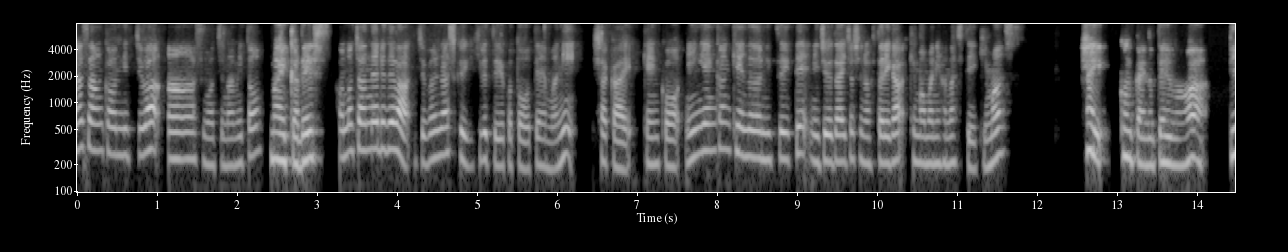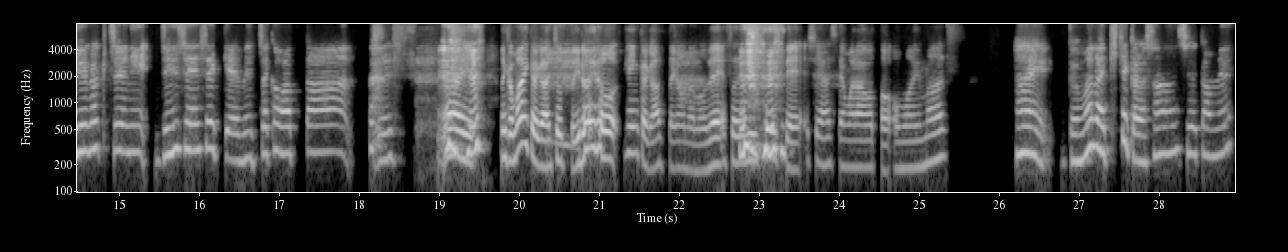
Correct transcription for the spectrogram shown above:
皆さんこんにちは。アンアースのちなみとマイカです。このチャンネルでは自分らしく生きるということをテーマに社会、健康、人間関係などについて20代女子の2人が気ままに話していきます。はい、今回のテーマは留学中に人生設計めっちゃ変わったです。はい。なんかマイカがちょっといろいろ変化があったようなので、それについてシェアしてもらおうと思います。はい、でまだ来てから3週間目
